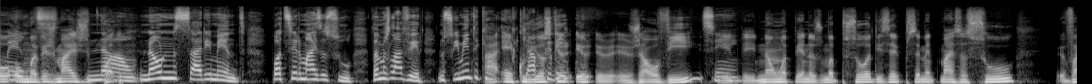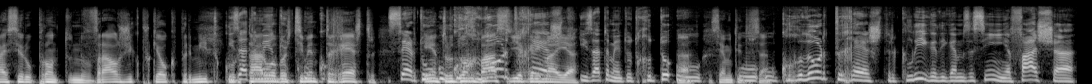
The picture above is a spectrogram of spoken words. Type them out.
ou, uma vez mais. Não, pode... não necessariamente. Pode ser mais a sul. Vamos lá ver. No seguimento aqui. Ah, é curioso que, que eu, eu, eu, já ouvi, e, e, não apenas uma pessoa, dizer que precisamente mais a sul vai ser o pronto nevrálgico porque é o que permite cortar Exatamente, o abastecimento o, terrestre certo, entre o, o Donbass e a Crimeia. Exatamente, o, ah, é o, corredor terrestre que liga, digamos assim, a faixa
